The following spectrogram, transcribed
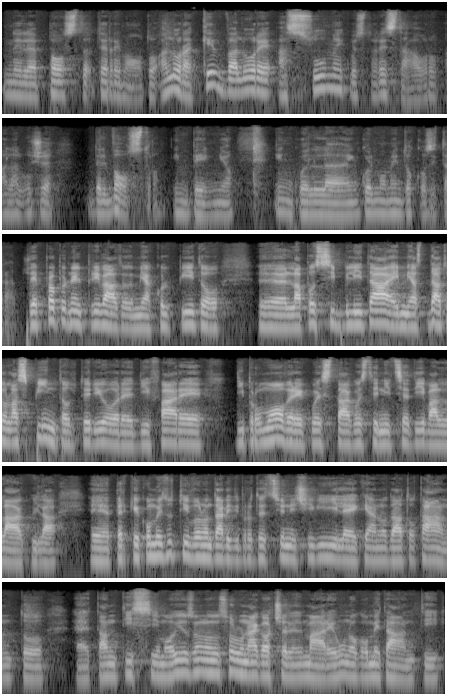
nel post terremoto. Allora che valore assume questo restauro alla luce del vostro impegno in quel, in quel, momento così tragico. È proprio nel privato che mi ha colpito eh, la possibilità e mi ha dato la spinta ulteriore di fare di promuovere questa, questa iniziativa all'Aquila, eh, perché come tutti i volontari di protezione civile che hanno dato tanto, eh, tantissimo, io sono solo una goccia nel mare, uno come tanti,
